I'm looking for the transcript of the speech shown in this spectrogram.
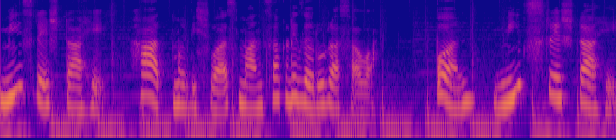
मी श्रेष्ठ आहे हा आत्मविश्वास माणसाकडे जरूर असावा. पण मीच श्रेष्ठ आहे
